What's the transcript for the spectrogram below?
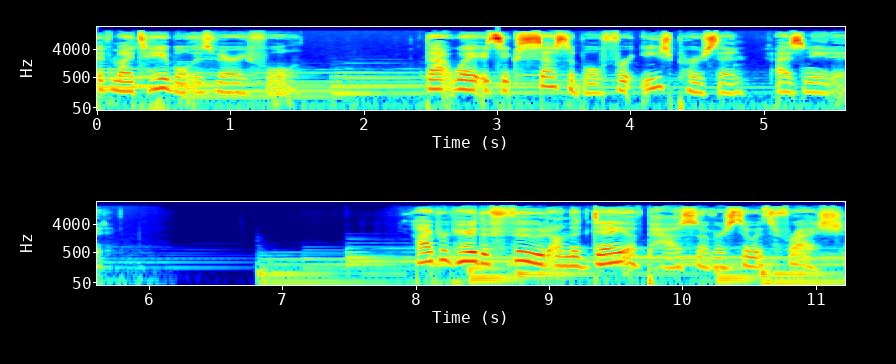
if my table is very full. That way, it's accessible for each person as needed. I prepare the food on the day of Passover so it's fresh.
